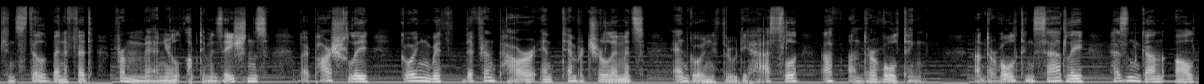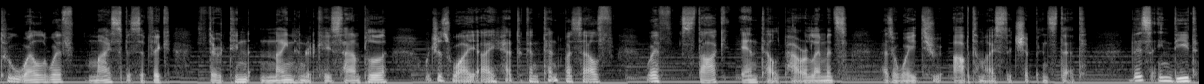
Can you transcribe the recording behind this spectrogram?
can still benefit from manual optimizations by partially going with different power and temperature limits and going through the hassle of undervolting. Undervolting sadly hasn't gone all too well with my specific 13900K sample, which is why I had to content myself with stock Intel power limits as a way to optimize the chip instead. This indeed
